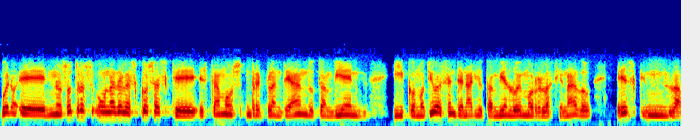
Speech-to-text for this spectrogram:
Bueno, eh, nosotros una de las cosas que estamos replanteando también y con motivo del centenario también lo hemos relacionado es la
